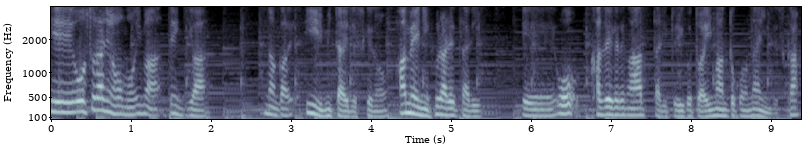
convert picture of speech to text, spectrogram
えーオーストラリアの方も今、天気がなんかいいみたいですけど、雨に降られたり、えーお風があったりということは今のところないんですか？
